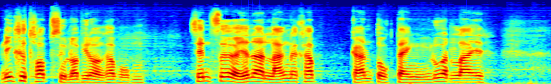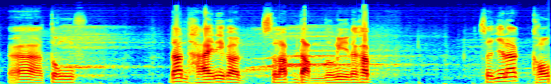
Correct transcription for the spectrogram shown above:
อันนี่คือท็อปสุดแล้วพี่น้องครับผมเซ็นเซอร์อยู่ด้านหลังนะครับ การตกแต่งลวดลายตรงด้านท้ายนี่ก็สลับดำตรงนี้นะครับ สัญลักษณ์ของ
